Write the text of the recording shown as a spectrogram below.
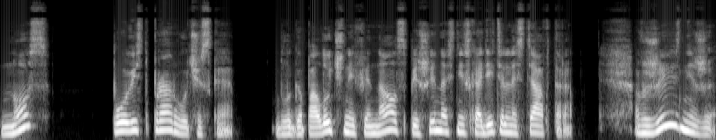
Нос — повесть пророческая. Благополучный финал спеши на снисходительность автора. В жизни же,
